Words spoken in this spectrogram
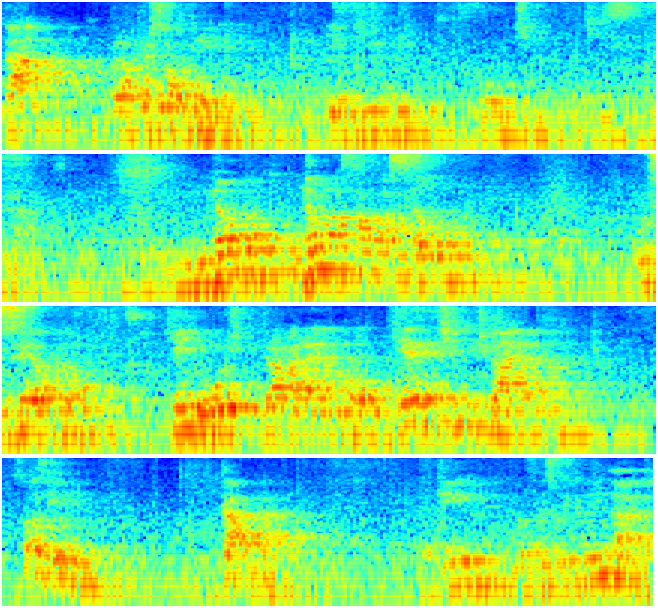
tá? Para personal trainer. Equipe multidisciplinar. Não, não há salvação para o céu quem hoje trabalhar em qualquer tipo de área sozinho. Cara, eu tenho, eu fiz 50 de idade.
